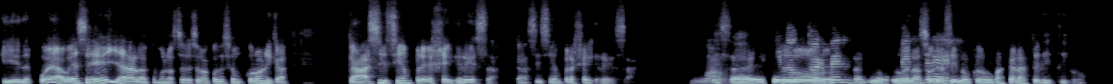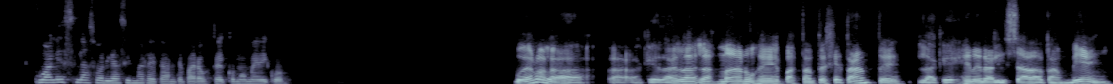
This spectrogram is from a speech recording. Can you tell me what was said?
y después a veces ella, como la es una condición crónica, casi siempre regresa, casi siempre regresa. Wow. Esa, es lo, ben, lo, lo, de la psoriasis, lo, lo, más característico. ¿Cuál es la psoriasis más retante para usted como médico? Bueno, la, la que da en la, las manos es bastante retante, la que es generalizada también,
